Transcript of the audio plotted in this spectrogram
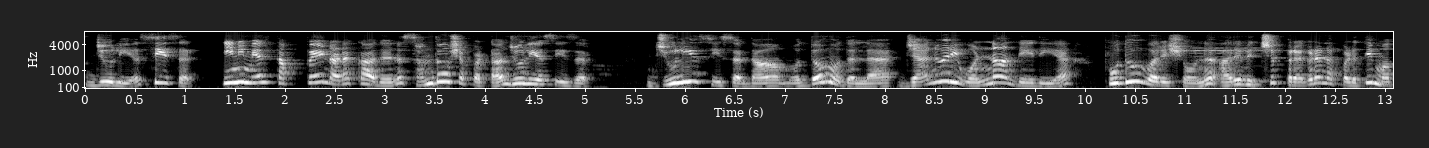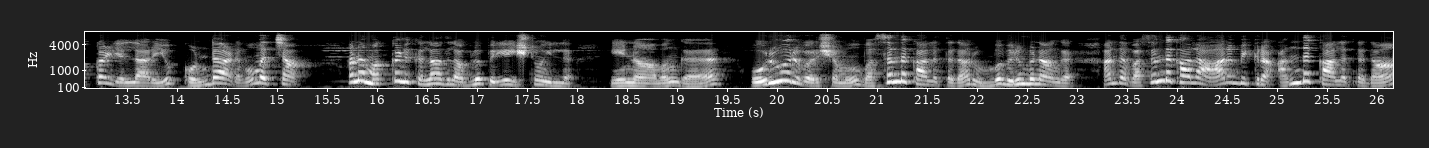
ஜூலியஸ் சீசர். இனிமேல் தப்பே நடக்காதுன்னு சந்தோஷப்பட்டான் ஜூலியஸ் சீசர். ஜூலியஸ் சீசர் தான் முத முதல்ல ஜனவரி ஒன்னாம் தேதிய புது வருஷம்னு அறிவிச்சு பிரகடனப்படுத்தி மக்கள் எல்லாரையும் கொண்டாடவும் வச்சான். ஆனா மக்களுக்கெல்லாம் அதுல அவ்வளவு பெரிய இஷ்டம் இல்ல. ஏன்னா அவங்க ஒரு ஒரு வருஷமும் வசந்த காலத்தை தான் ரொம்ப விரும்பினாங்க. அந்த வசந்த காலம் ஆரம்பிக்கிற அந்த காலத்தை தான்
